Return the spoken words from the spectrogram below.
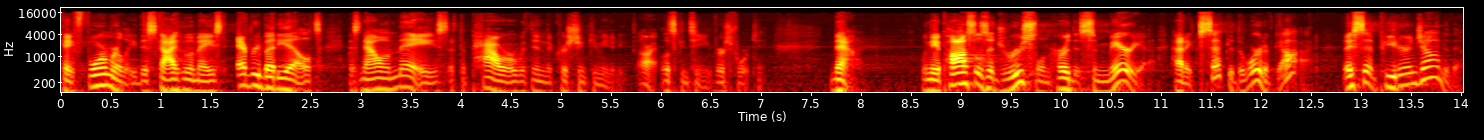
Okay, formerly, this guy who amazed everybody else is now amazed at the power within the Christian community. All right, let's continue. Verse 14. Now, when the apostles at Jerusalem heard that Samaria had accepted the word of God, they sent Peter and John to them.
